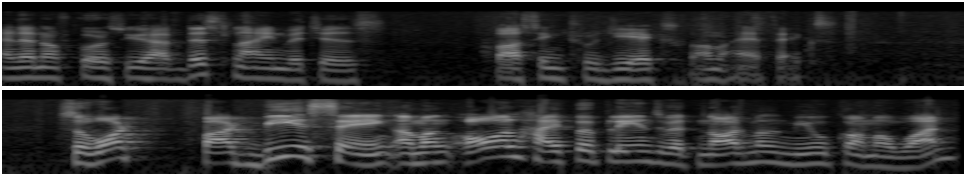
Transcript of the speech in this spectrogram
and then of course you have this line which is passing through gx comma fx. So what part B is saying among all hyperplanes with normal mu comma 1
